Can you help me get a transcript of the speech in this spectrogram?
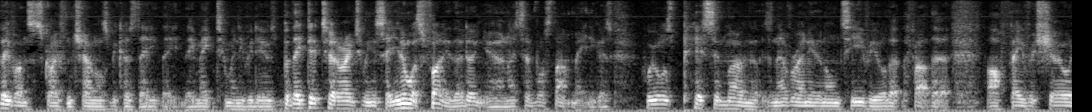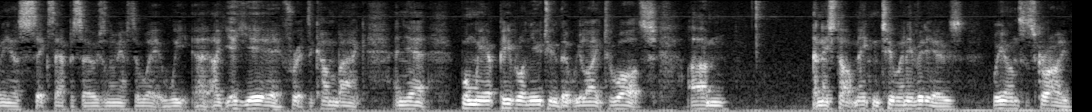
they've unsubscribed from channels because they, they, they make too many videos. But they did turn around to me and say, you know what's funny though, don't you? And I said, what's that, mate? And he goes, we always piss and moan that there's never anything on TV, or that the fact that our favourite show only has six episodes and then we have to wait a week, uh, a year for it to come back. And yet, when we have people on YouTube that we like to watch, um, and they start making too many videos, we unsubscribe.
